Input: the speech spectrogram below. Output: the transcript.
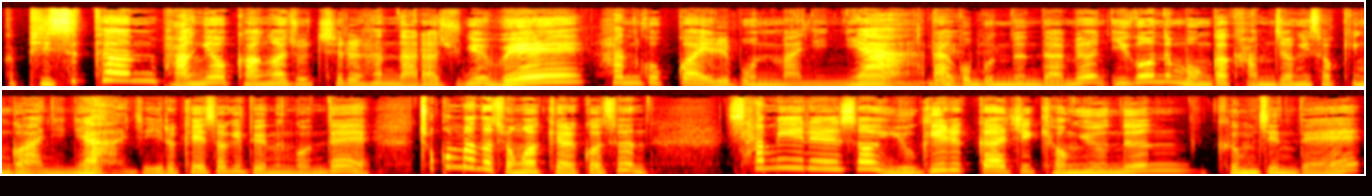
그러니까 비슷한 방역 강화 조치를 한 나라 중에 왜 한국과 일본만이냐라고 네네. 묻는다면 이거는 뭔가 감정이 섞인 거 아니냐 이제 이렇게 해석이 되는 건데 조금만 더 정확히 할 것은 3일에서 6일까지 경유는 금지인데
